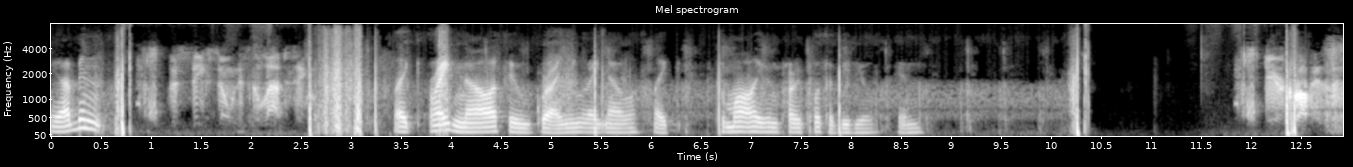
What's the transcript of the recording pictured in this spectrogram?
yeah, I've been The safe zone is collapsing. Like right now I feel grinding right now. Like tomorrow I even probably post a video and Airdrop has been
